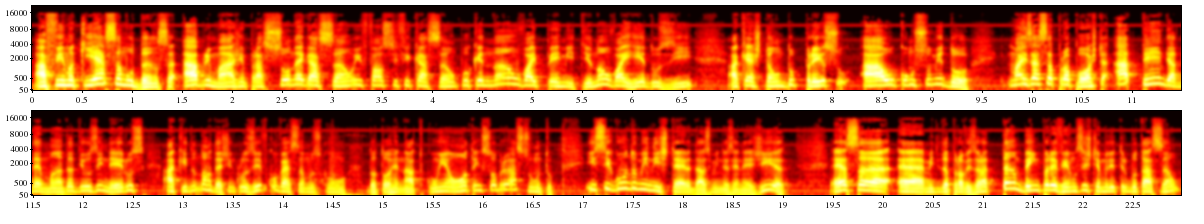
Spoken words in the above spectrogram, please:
afirma que essa mudança abre margem para sonegação e falsificação, porque não vai permitir, não vai reduzir a questão do preço ao consumidor mas essa proposta atende à demanda de usineiros aqui do Nordeste. Inclusive, conversamos com o doutor Renato Cunha ontem sobre o assunto. E segundo o Ministério das Minas e Energia, essa é, medida provisória também prevê um sistema de tributação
